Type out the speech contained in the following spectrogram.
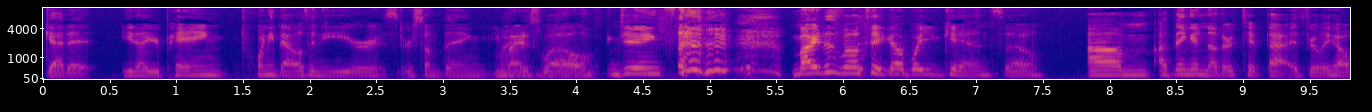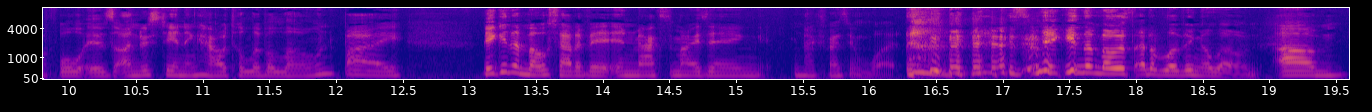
get it. You know, you're paying twenty thousand a year or something. You might, as well. Jinx. might as well take up what you can. So, um, I think another tip that is really helpful is understanding how to live alone by making the most out of it and maximizing maximizing what? Making the most out of living alone. Um,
